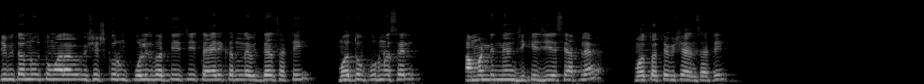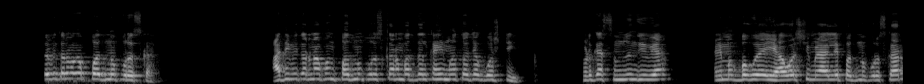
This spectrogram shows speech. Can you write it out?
जी मित्रांनो तुम्हाला विशेष करून पोलीस भरतीची तयारी करणाऱ्या विद्यार्थ्यांसाठी महत्त्वपूर्ण असेल. सामान्य ज्ञान जी के जी एस या आपल्या महत्त्वाच्या विषयांसाठी. तर मित्रांनो बघा पद्म पुरस्कार. आधी मित्रांनो आपण पद्म पुरस्कारांबद्दल काही महत्त्वाच्या गोष्टी थोडक्यात समजून घेऊया. आणि मग बघूया यावर्षी मिळालेले पद्म पुरस्कार.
